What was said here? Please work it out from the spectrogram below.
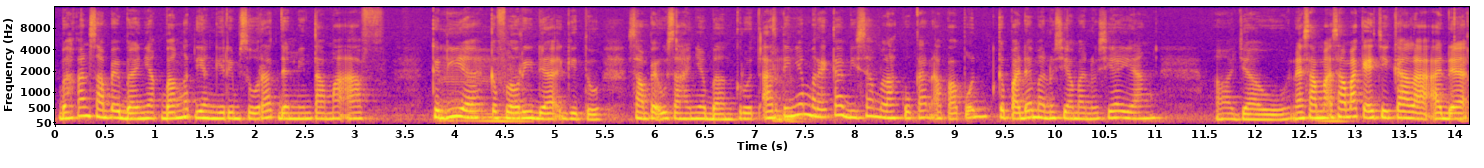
Bahkan sampai banyak banget yang ngirim surat dan minta maaf ke dia ke Florida gitu, sampai usahanya bangkrut. Artinya mereka bisa melakukan apa pun kepada manusia-manusia yang uh, jauh. Nah sama sama kayak Cika lah, ada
